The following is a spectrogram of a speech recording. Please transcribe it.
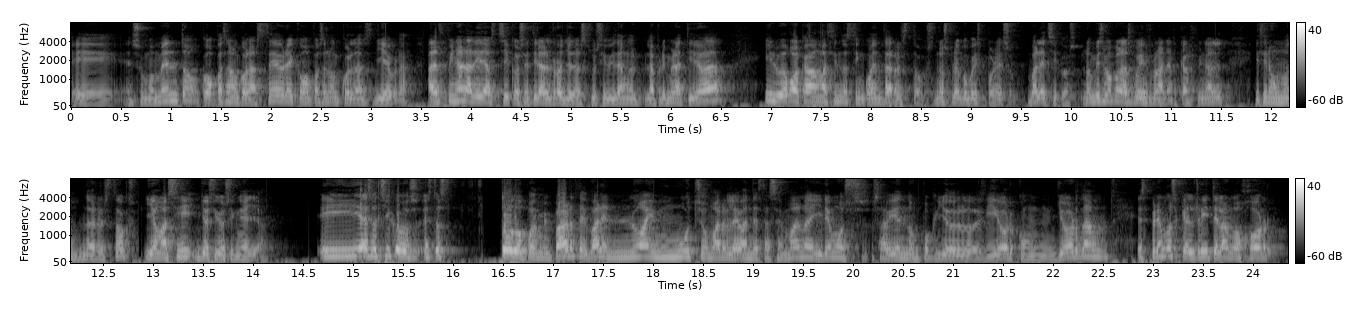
eh, en su momento, como pasaron con las Zebra y como pasaron con las Yebra. Al final Adidas, chicos, se tira el rollo de exclusividad en la primera tirada y luego acaban haciendo 50 restocks. No os preocupéis por eso, ¿vale, chicos? Lo mismo con las Wave Runner, que al final hicieron un montón de restocks y aún así yo sigo sin ella. Y eso, chicos, esto es todo por mi parte, ¿vale? No hay mucho más relevante esta semana. Iremos sabiendo un poquillo de lo de Dior con Jordan. Esperemos que el retail a lo mejor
